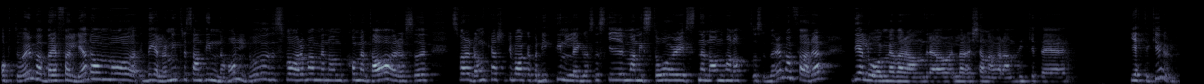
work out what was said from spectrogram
Och då är det bara att börja följa dem och dela de intressant innehåll. Då svarar man med någon kommentar och så svarar de kanske tillbaka på ditt inlägg och så skriver man i stories när någon har något och så börjar man föra dialog med varandra och lära känna varandra, vilket är jättekul.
